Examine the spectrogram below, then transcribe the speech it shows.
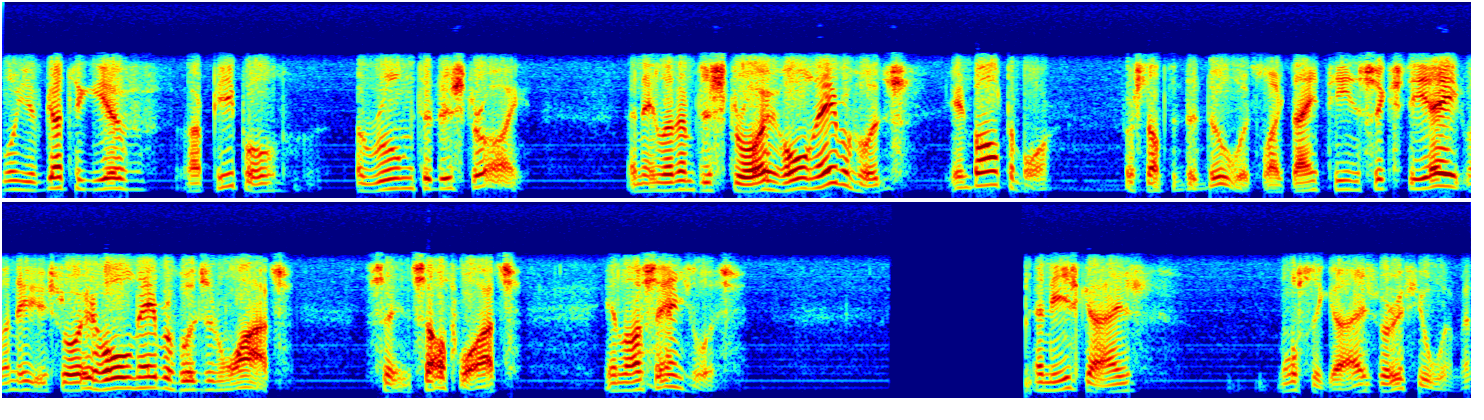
well, you've got to give our people a room to destroy. And they let them destroy whole neighborhoods in Baltimore for something to do. It's like 1968 when they destroyed whole neighborhoods in Watts, in South Watts, in Los Angeles. And these guys, mostly guys, very few women,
